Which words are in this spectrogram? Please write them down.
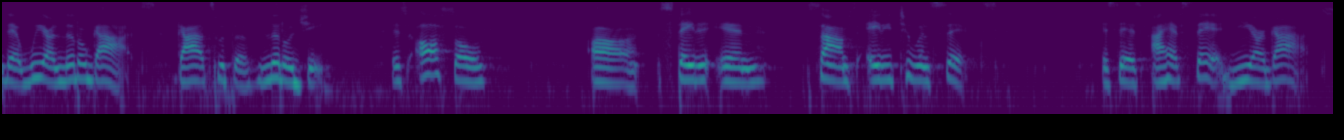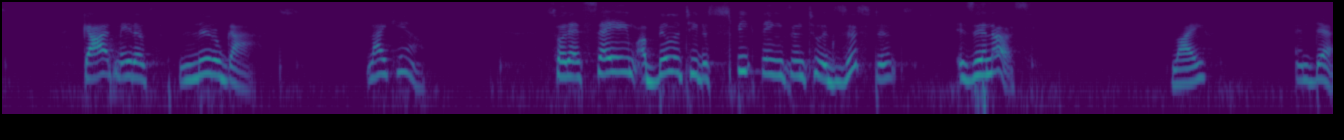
that we are little gods, gods with a little g. It's also uh, stated in Psalms 82 and 6. It says, I have said, ye are gods. God made us little gods, like Him. So that same ability to speak things into existence is in us. Life and death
